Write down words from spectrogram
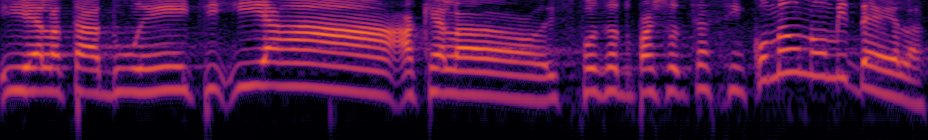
E ela está doente. E a, aquela esposa do pastor disse assim: Como é o nome dela?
